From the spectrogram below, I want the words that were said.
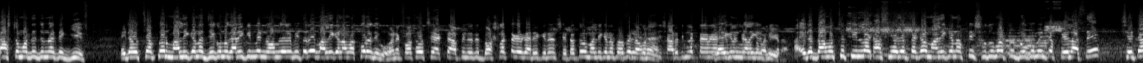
কাস্টমারদের জন্য একটা গিফট এটা হচ্ছে আপনার মালিকানা যে কোনো গাড়ি কিনবেন রমজানের ভিতরে মালিকানা আমরা করে দিব মানে কথা হচ্ছে একটা আপনি যদি দশ লাখ টাকার গাড়ি কিনেন সেটাতেও মালিকানা পাবেন আবার হ্যাঁ। সাড়ে তিন লাখ টাকার গাড়ি গাড়ি কিনেন মালিকানা। এটার দাম হচ্ছে তিন লাখ আশি হাজার টাকা মালিকানা ফ্রি শুধুমাত্র ডকুমেন্টটা ফেল আছে সেটা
